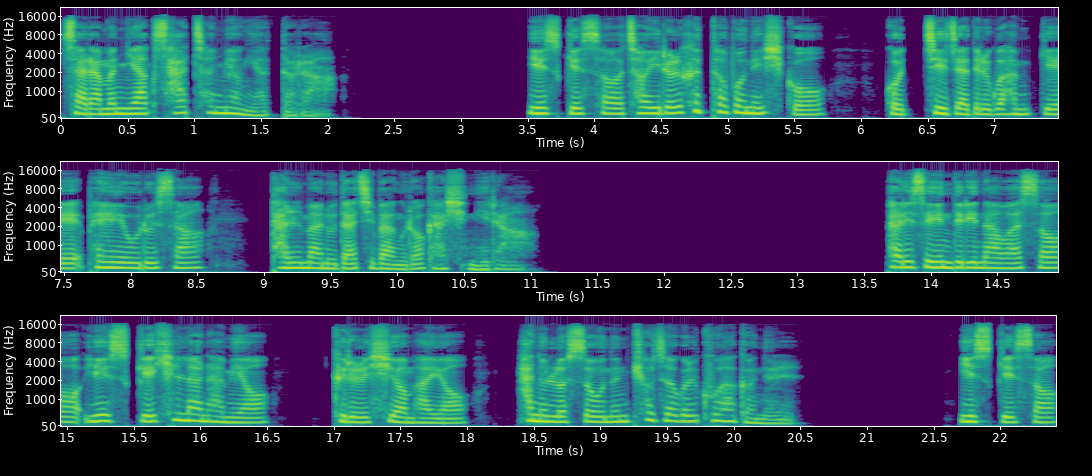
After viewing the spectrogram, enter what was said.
사람은 약 사천 명이었더라. 예수께서 저희를 흩어보내시고 곧 제자들과 함께 배에 오르사 달마누다 지방으로 가시니라. 바리새인들이 나와서 예수께 힐난하며 그를 시험하여 하늘로 쏘는 표적을 구하거늘 예수께서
